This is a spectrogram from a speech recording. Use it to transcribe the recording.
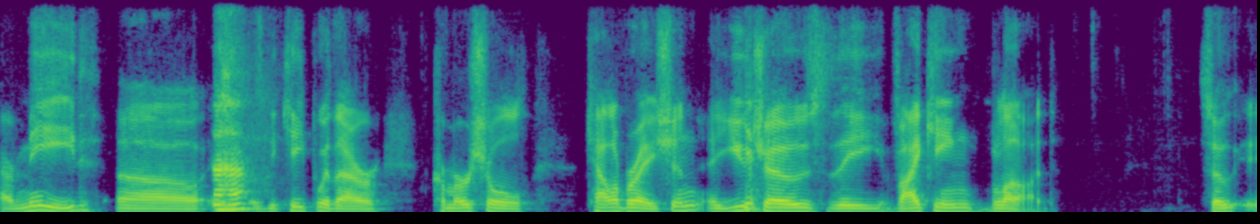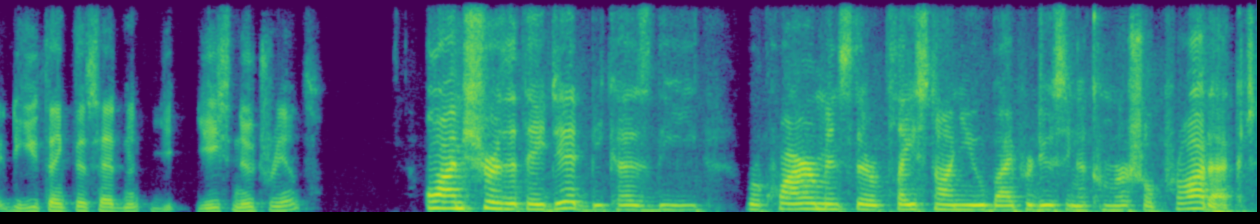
our mead uh, uh-huh. to keep with our commercial calibration, uh, you yep. chose the Viking blood. So, uh, do you think this had yeast nutrients? Oh, I'm sure that they did because the requirements that are placed on you by producing a commercial product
